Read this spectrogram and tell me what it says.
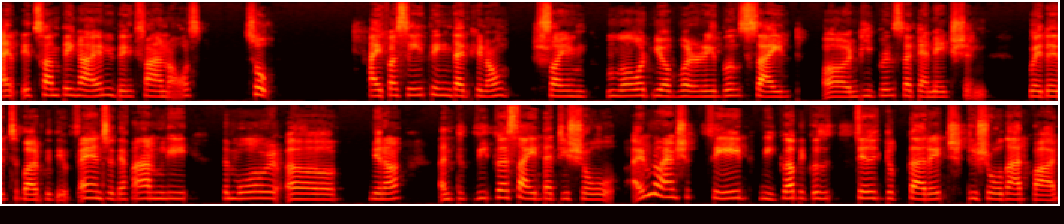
and it's something I am a big fan of. So I personally think that, you know, showing more your vulnerable side or deepens the connection, whether it's about with your friends, with your family, the more, uh, you know, and the weaker side that you show, I don't know, I should say weaker because it still took courage to show that part.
